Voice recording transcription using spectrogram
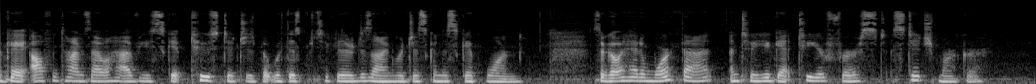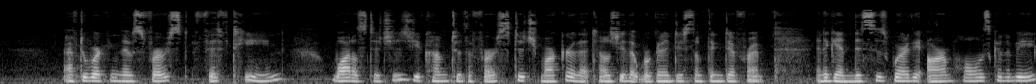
Okay, oftentimes I will have you skip two stitches, but with this particular design, we're just going to skip one. So go ahead and work that until you get to your first stitch marker. After working those first 15 wattle stitches, you come to the first stitch marker. That tells you that we're going to do something different. And again, this is where the armhole is going to be.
